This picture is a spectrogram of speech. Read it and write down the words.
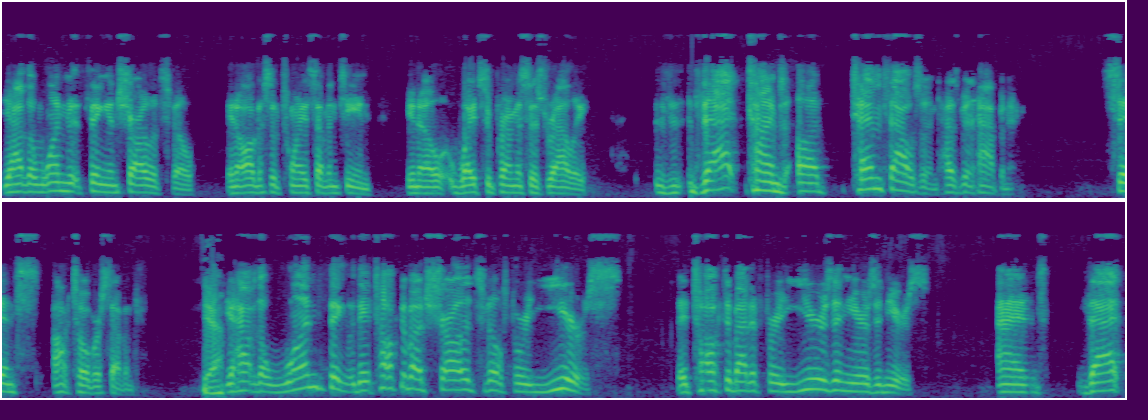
You have the one thing in Charlottesville in August of 2017, you know, white supremacist rally. Th- that times uh, 10,000 has been happening since October 7th. Yeah. You have the one thing they talked about Charlottesville for years. They talked about it for years and years and years. And that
